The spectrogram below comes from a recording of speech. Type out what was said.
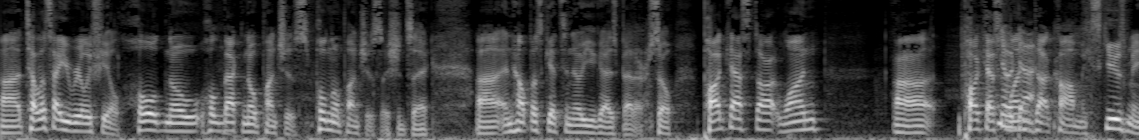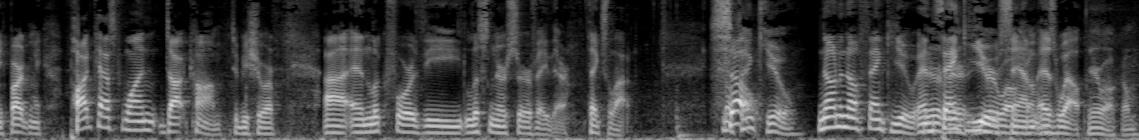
Uh, tell us how you really feel. Hold no, hold back no punches. Pull no punches, I should say, uh, and help us get to know you guys better. So podcast.one, uh, podcast1.com, excuse me, pardon me, podcast1.com to be sure, uh, and look for the listener survey there. Thanks a lot. So, No, thank you. No, no, no, thank you. And You're thank very- you, you're Sam, welcome. as well. You're welcome.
